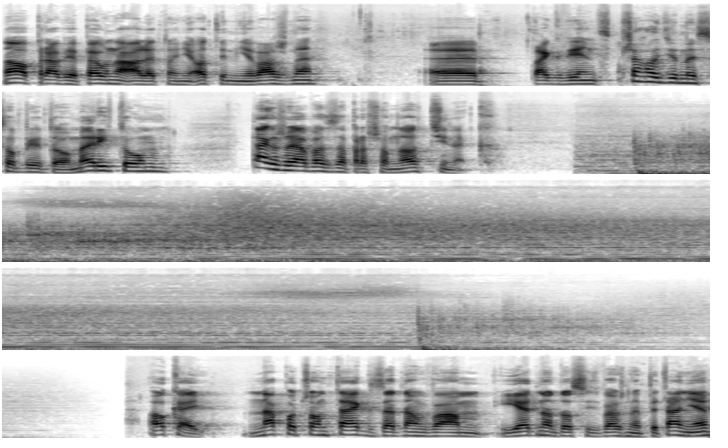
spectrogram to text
no prawie pełna, ale to nie o tym, nieważne. E, tak więc przechodzimy sobie do meritum. Także ja Was zapraszam na odcinek. Ok, na początek zadam Wam jedno dosyć ważne pytanie.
